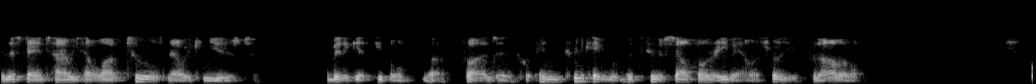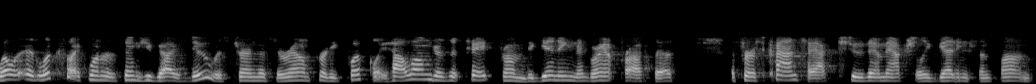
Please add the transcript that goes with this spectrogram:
in this day and time. We have a lot of tools now we can use to way to get people uh, funds and, and communicate with, with, through a cell phone or email. It's really phenomenal. Well, it looks like one of the things you guys do is turn this around pretty quickly. How long does it take from beginning the grant process, the first contact, to them actually getting some funds?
